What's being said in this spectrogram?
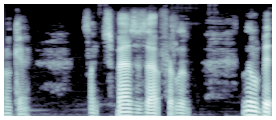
Okay. It's like spazzes out for a little, little bit.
